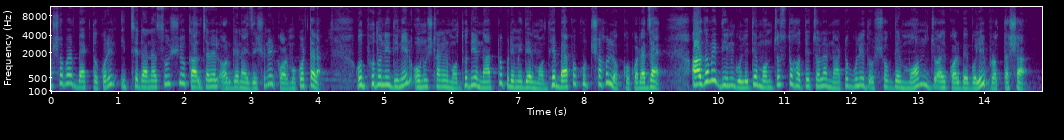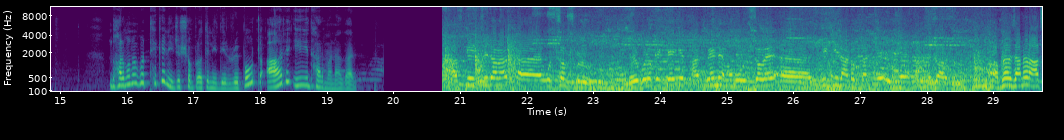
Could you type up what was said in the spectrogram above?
আশাবাদ ব্যক্ত করেন ইচ্ছেডানা সোশিও কালচারাল অর্গানাইজেশনের কর্মকর্তারা। উদ্বোধনী দিনের অনুষ্ঠানের মধ্য দিয়ে নাট্যপ্রেমীদের মধ্যে ব্যাপক উৎসাহ লক্ষ্য করা যায়। আগামী দিনগুলিতে মঞ্চস্থ হতে চলা নাটকগুলি দর্শকদের মন জয় করবে বলেই প্রত্যাশা। ধর্মনগর থেকে নিজস্ব প্রতিনিধির রিপোর্ট আর ই ধর্মনগর। আজকে ইচ্ছে জানার উৎসব শুরু। এই উপলক্ষে কে কে থাকবেন এবং উৎসবে কি কি নাটক থাকছে আপনারা জানেন আজ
